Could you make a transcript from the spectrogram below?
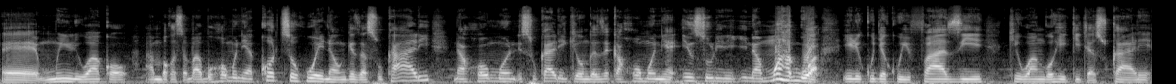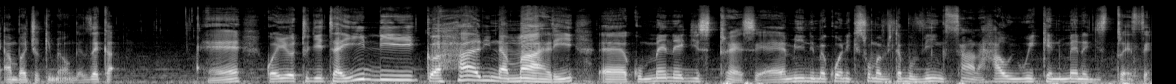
eh, mwili wako ambako kwa sababu hormone ya cortisol huwa inaongeza sukari na hormone sukari ikiongezeka hormone ya insulin inamwagwa ili kuja kuhifadhi kiwango hiki cha sukari ambacho kimeongezeka Eh, kwa hiyo tujitahidi kwa hali na mali eh, ku manage stress. Eh, mimi nimekuwa nikisoma vitabu vingi sana how we can manage stress. Eh,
